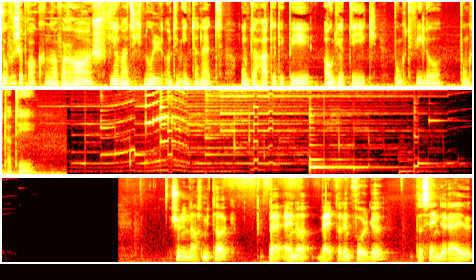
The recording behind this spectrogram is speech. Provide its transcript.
Philosophische Brocken auf Orange 94.0 und im Internet unter http://audiothek.philo.at. Schönen Nachmittag bei einer weiteren Folge der Sendereihe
